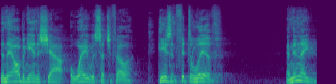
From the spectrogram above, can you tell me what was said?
Then they all began to shout, Away with such a fellow. He isn't fit to live. And then they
